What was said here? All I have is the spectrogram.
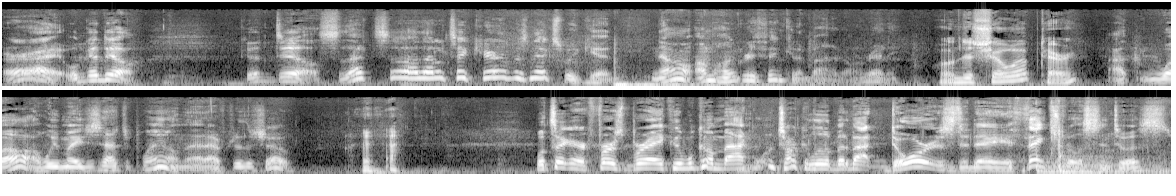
All right. Well, good deal. Good deal. So that's uh, that'll take care of us next weekend. No, I'm hungry thinking about it already. Well, just show up, Terry. I, well, we may just have to plan on that after the show. we'll take our first break and we'll come back. To talk a little bit about doors today. Thanks for listening to us.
